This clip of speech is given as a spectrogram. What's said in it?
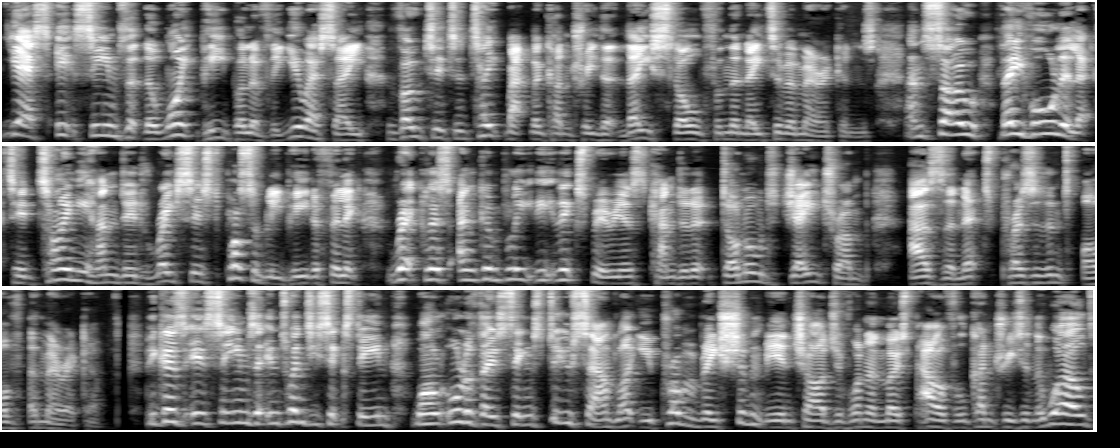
Yes, it seems that the white people of the USA voted to take back the country that they stole from the Native Americans, and so they've all elected tiny handed, racist, possibly paedophilic, reckless, and completely inexperienced candidate Donald J. Trump as the next President of America. Because it seems that in 2016, while all of those things do sound like you probably shouldn't be in charge of one of the most powerful countries in the world,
